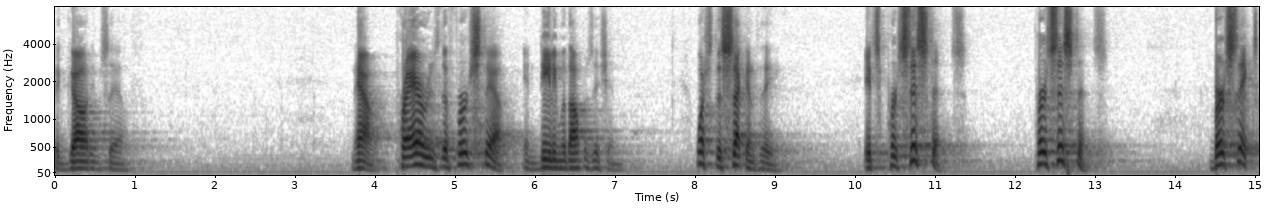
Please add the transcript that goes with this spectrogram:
to God Himself. Now, prayer is the first step in dealing with opposition. What's the second thing? It's persistence. Persistence. Verse 6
